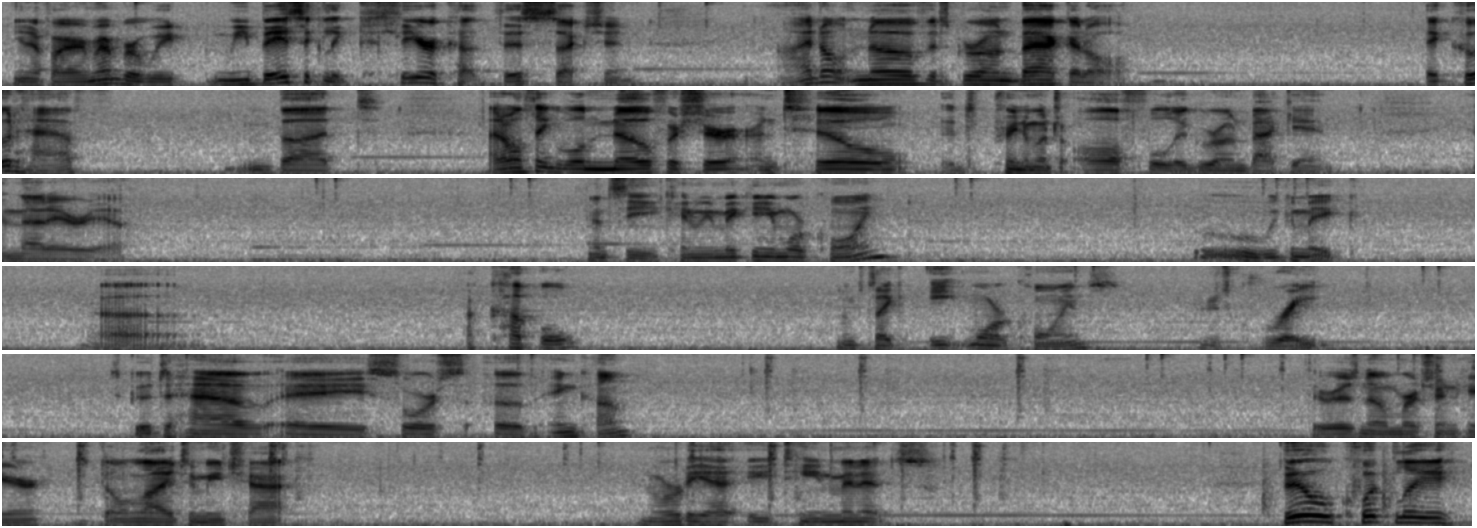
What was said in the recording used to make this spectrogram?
And if I remember, we, we basically clear cut this section. I don't know if it's grown back at all. It could have, but I don't think we'll know for sure until it's pretty much all fully grown back in, in that area. Let's see, can we make any more coin? Ooh, we can make uh, a couple. Looks like eight more coins, which is great. It's good to have a source of income. There is no merchant here. Don't lie to me, chat. I'm already at 18 minutes. Build quickly.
